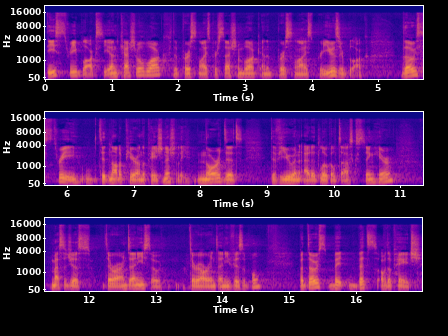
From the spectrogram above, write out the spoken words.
these three blocks, the uncacheable block, the personalized per session block, and the personalized per user block, those three did not appear on the page initially, nor did the view and edit local tasks thing here. Messages, there aren't any, so there aren't any visible. But those bit, bits of the page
